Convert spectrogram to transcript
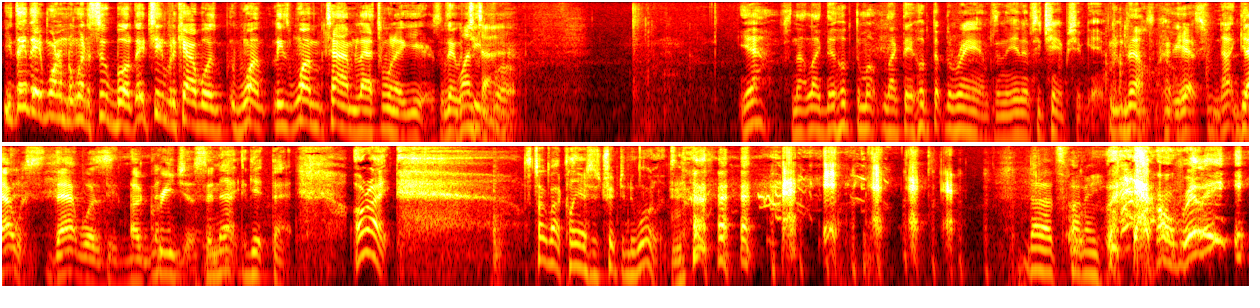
You think they want them to win the Super Bowl? They cheated for the Cowboys one at least one time in the last 28 years. If they were One cheating time. for them. yeah, it's not like they hooked them up like they hooked up the Rams in the NFC Championship game. No, yes, Not get that, that. was that was egregious. Did and not get that. All right. Let's talk about Clarence's trip to New Orleans. No, that's funny. oh, really?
